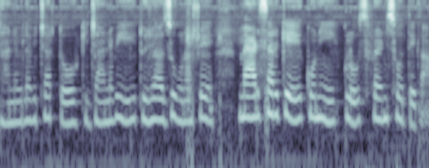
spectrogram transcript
जान्हवीला विचारतो की जान्हवी तुझ्या अजून असे मॅडसारखे कोणी क्लोज फ्रेंड्स होते का?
